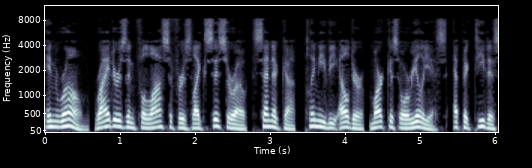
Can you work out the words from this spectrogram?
In Rome, writers and philosophers like Cicero, Seneca, Pliny the Elder, Marcus Aurelius, Epictetus,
